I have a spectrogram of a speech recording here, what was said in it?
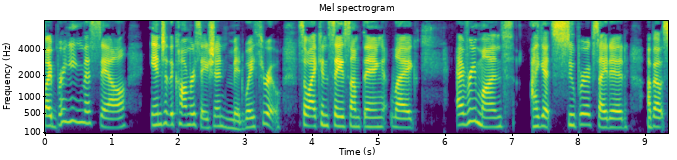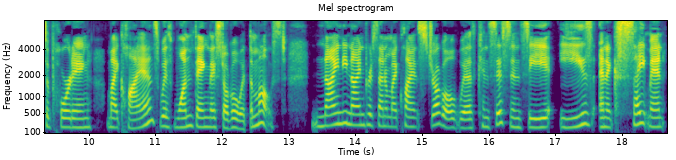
by bringing the sale into the conversation midway through. So I can say something like, every month I get super excited about supporting my clients with one thing they struggle with the most. 99% of my clients struggle with consistency, ease, and excitement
